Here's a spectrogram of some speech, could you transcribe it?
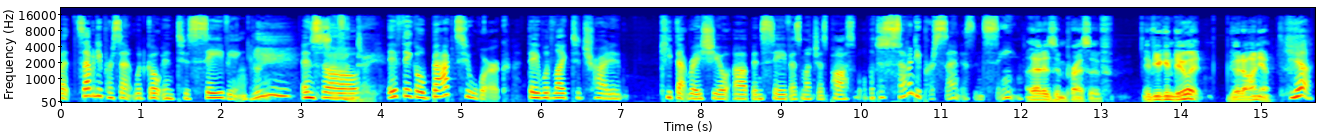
But 70% would go into saving. and so 70. if they go back to work, they would like to try to keep that ratio up and save as much as possible. But the 70% is insane. That is impressive. If you can do it, good on you. Yeah.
